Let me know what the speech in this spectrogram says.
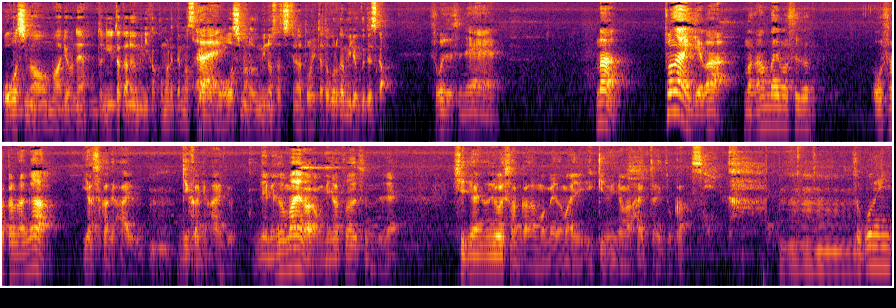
大島は周りをね本当に豊かな海に囲まれてますけれども、はい。大島の海の幸っていうのはどういったところが魅力ですか？そうですね。まあ都内では、まあ、何倍もするお魚が安価で入る。直に入る。で目の前が港ですんでね。知り合いの漁師さんからも目の前に生きるのが入ったりとか。そこに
